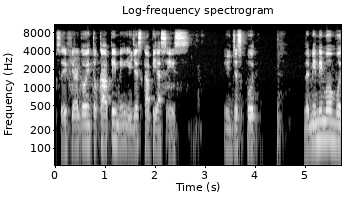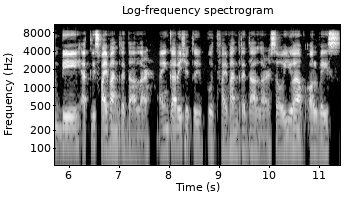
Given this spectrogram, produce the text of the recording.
So if you're going to copy me, you just copy as is. You just put the minimum would be at least $500. I encourage you to put $500 so you have always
